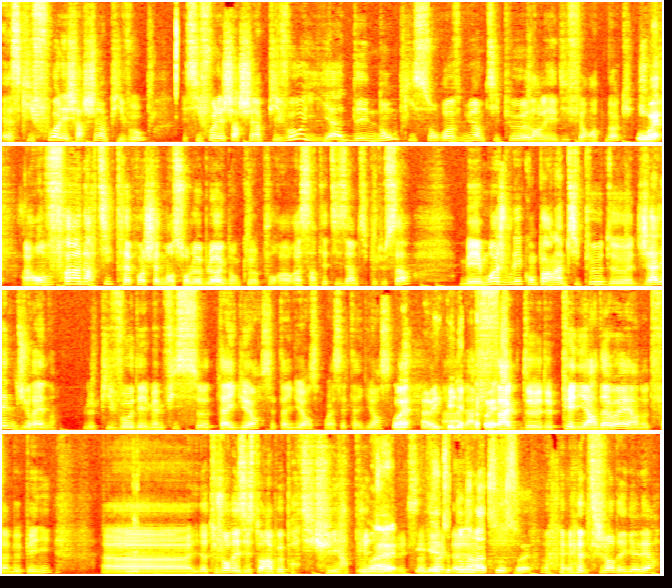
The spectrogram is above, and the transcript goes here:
Est-ce qu'il faut aller chercher un pivot? Et s'il faut aller chercher un pivot, il y a des noms qui sont revenus un petit peu dans les différentes mocks. Ouais. Alors on vous fera un article très prochainement sur le blog, donc euh, pour synthétiser un petit peu tout ça. Mais moi je voulais qu'on parle un petit peu de Jalen Duren, le pivot des Memphis Tigers. C'est Tigers Ouais, c'est Tigers. Ouais, avec À Penny la fac de, de Penny Hardaway, hein, notre fameux Penny. Euh, Il a toujours des histoires un peu particulières. Penny, Ouais, avec sa il est toujours dans la sauce, ouais. Il a toujours des galères.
